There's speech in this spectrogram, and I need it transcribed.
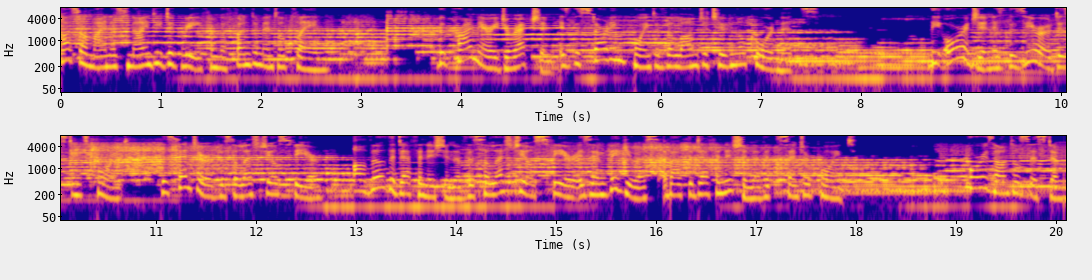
plus or minus 90 degree from the fundamental plane. The primary direction is the starting point of the longitudinal coordinates. The origin is the zero distance point, the center of the celestial sphere, although the definition of the celestial sphere is ambiguous about the definition of its center point. Horizontal system.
